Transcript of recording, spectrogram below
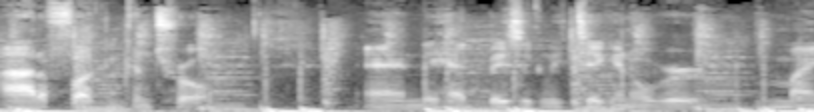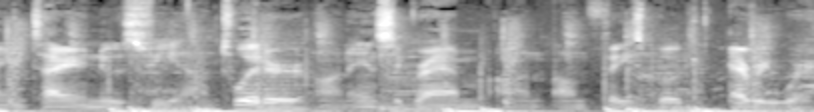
out of fucking control. And they had basically taken over my entire newsfeed on Twitter, on Instagram, on, on Facebook, everywhere.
